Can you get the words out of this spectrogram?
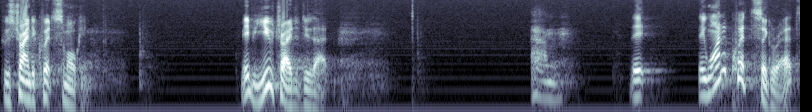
who's trying to quit smoking? Maybe you've tried to do that. Um, they, they want to quit cigarettes,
